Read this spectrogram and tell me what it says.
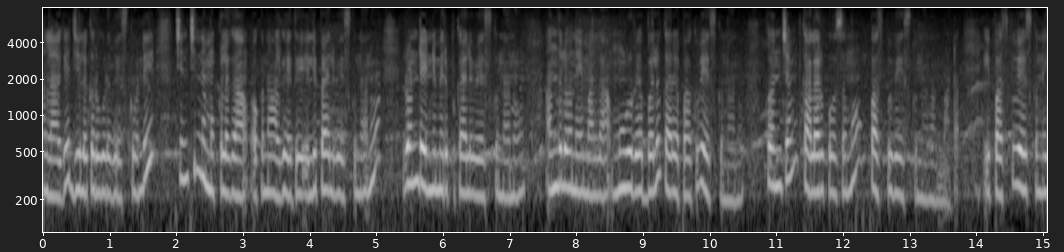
అలాగే జీలకర్ర కూడా వేసుకోండి. చిన్న చిన్న ముక్కలుగా ఒక నాలుగైదు ఎల్లిపాయలు వేసుకున్నాను. రెండు ఎండుమిరపకాయలు వేసుకున్నాను. అందులోనే మళ్ళా మూడు రెబ్బలు కరివేపాకు వేసుకున్నాను. కొంచెం కలర్ కోసము పసుపు వేసుకున్నాను అనమాట ఈ పసుపు వేసుకుని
